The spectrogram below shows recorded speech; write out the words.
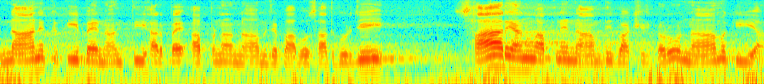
ਨਾਨਕ ਕੀ ਬੇਨੰਤੀ ਹਰ ਪੈ ਆਪਣਾ ਨਾਮ ਜਪਾਵੋ। ਸਤਿਗੁਰ ਜੀ ਸਾਰਿਆਂ ਨੂੰ ਆਪਣੇ ਨਾਮ ਦੀ ਬਖਸ਼ਿਸ਼ ਕਰੋ। ਨਾਮ ਕੀ ਆ?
